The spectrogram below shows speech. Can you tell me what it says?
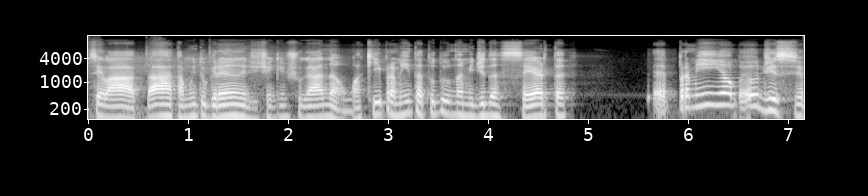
sei lá, ah, tá muito grande, tinha que enxugar. Não, aqui para mim tá tudo na medida certa. É, para mim, eu, eu, disse,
